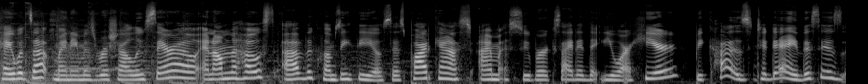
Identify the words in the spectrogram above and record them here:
Hey, what's up? My name is Rochelle Lucero, and I'm the host of the Clumsy Theosis podcast. I'm super excited that you are here because today this is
